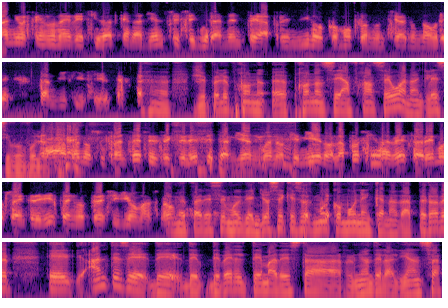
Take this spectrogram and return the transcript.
años en una universidad canadiense seguramente ha aprendido cómo pronunciar un nombre tan difícil. Je peux le pron euh, prononcer en français ou en anglais si vous voulez. Ah, bueno, su francés es excelente también. Bueno, qué miedo. La próxima vez haremos la entrevista en los tres idiomas, ¿no? Me parece muy bien. Yo sé que eso es muy común en Canadá, pero a ver, eh, antes de, de- de- de ver el tema de esta reunión de la alianza,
